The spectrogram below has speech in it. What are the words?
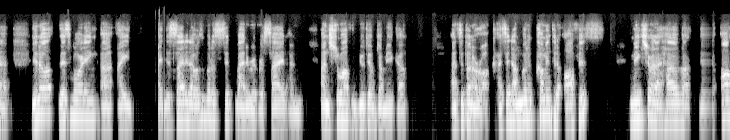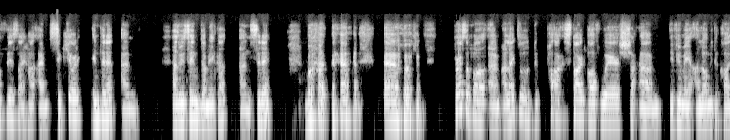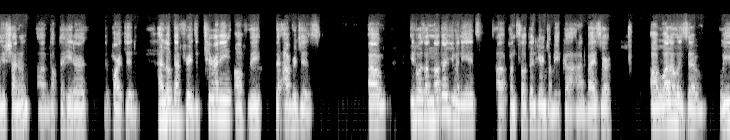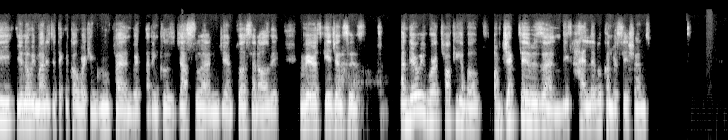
you know, this morning uh, I I decided I wasn't going to sit by the riverside and and show off the beauty of Jamaica and sit on a rock. I said I'm going to come into the office, make sure I have uh, the office. I have I'm secured internet and as we say in Jamaica and city but uh, first of all, um, I'd like to start off where, um, if you may allow me to call you Shannon, um, Dr. Hader departed. I love that phrase, the tyranny of the, the averages. Um, it was another UNAIDS uh, consultant here in Jamaica, an advisor. Uh, while I was um, we, you know, we managed the technical working group and with that includes JASL and JN Plus and all the various agencies. And there we were talking about objectives and these high level conversations.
